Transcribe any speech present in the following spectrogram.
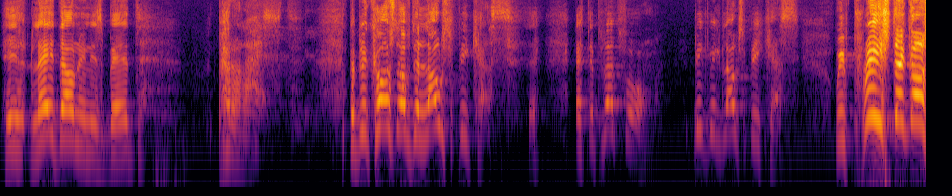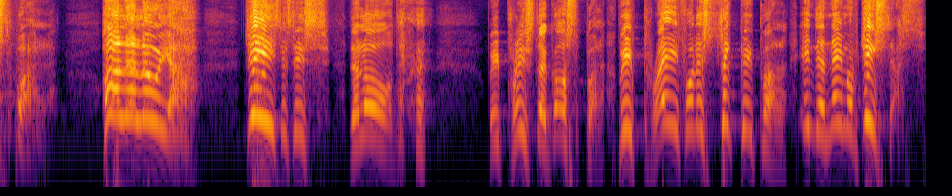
He lay down in his bed, paralyzed. But because of the loudspeakers at the platform, big, big loudspeakers, we preach the gospel. Hallelujah! Jesus is the Lord. we preach the gospel. We pray for the sick people in the name of Jesus.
